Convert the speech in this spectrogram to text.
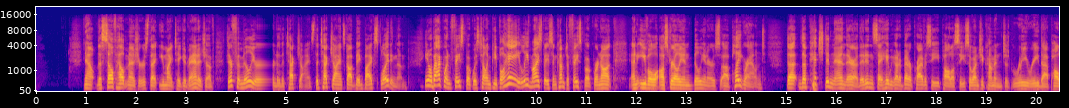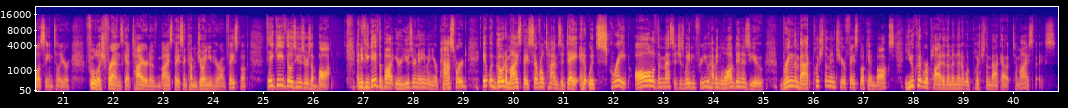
Now, the self-help measures that you might take advantage of, they're familiar to the tech giants. The tech giants got big by exploiting them. You know, back when Facebook was telling people, hey, leave MySpace and come to Facebook, we're not an evil Australian billionaire's uh, playground. The, the pitch didn't end there. They didn't say, hey, we got a better privacy policy, so why don't you come and just reread that policy until your foolish friends get tired of MySpace and come join you here on Facebook. They gave those users a bot. And if you gave the bot your username and your password, it would go to MySpace several times a day and it would scrape all of the messages waiting for you, having logged in as you, bring them back, push them into your Facebook inbox. You could reply to them and then it would push them back out to MySpace.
